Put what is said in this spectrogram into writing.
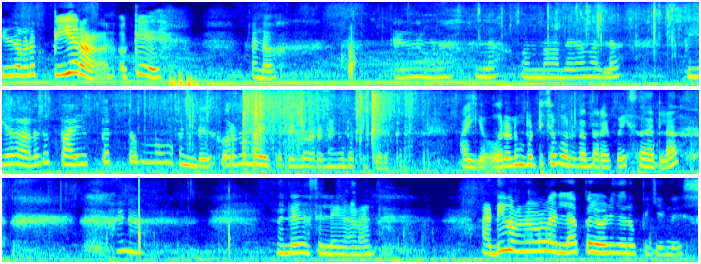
ഇത് നമ്മുടെ പിയറാണ് ഓക്കെ കണ്ടോ? ഇത് നമ്മുടെ നല്ല ഒന്നാം തരം നല്ല പിയറാണ് ഇത് പഴുത്തിട്ടൊന്നും ഉണ്ട്. ഒരെണ്ണം പഴുത്തിട്ടുണ്ട്. ഒരെണ്ണം അങ്ങ് പൊട്ടിച്ചെടുക്കാം. അയ്യോ ഒരെണ്ണം പൊട്ടിച്ച ഒരെണ്ണം പറയാം പോയി തരില്ല ആണോ? നല്ല രസമല്ലേ കാണാൻ. അടി വാങ്ങാനുള്ള എല്ലാ പരിപാടിയും ഞാൻ ഒപ്പിക്കും ഗൈസ്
